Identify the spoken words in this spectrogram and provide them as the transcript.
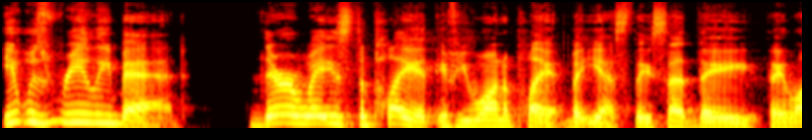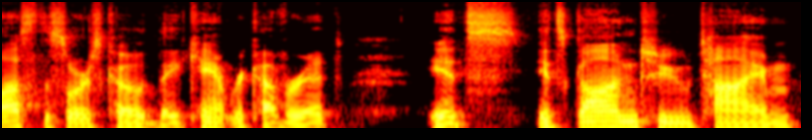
It was really bad. There are ways to play it if you want to play it, but yes, they said they they lost the source code. They can't recover it. It's it's gone to time.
